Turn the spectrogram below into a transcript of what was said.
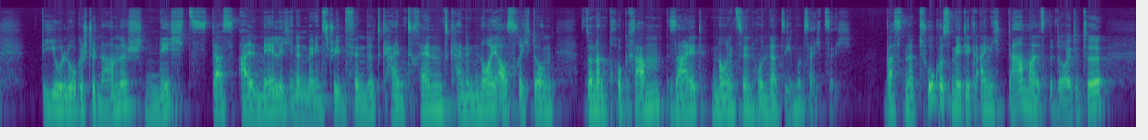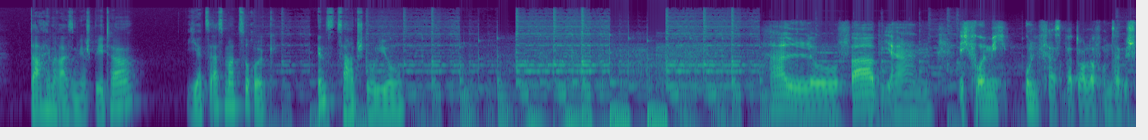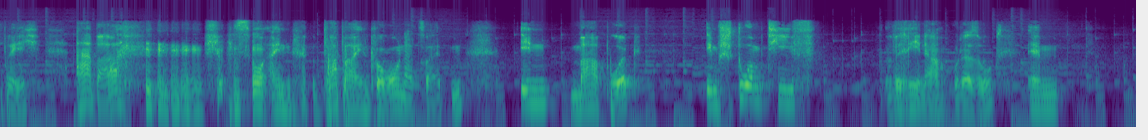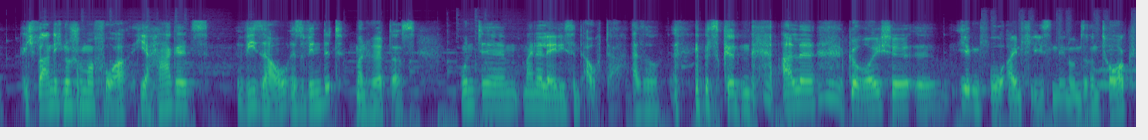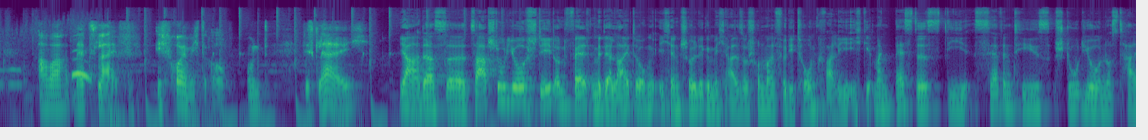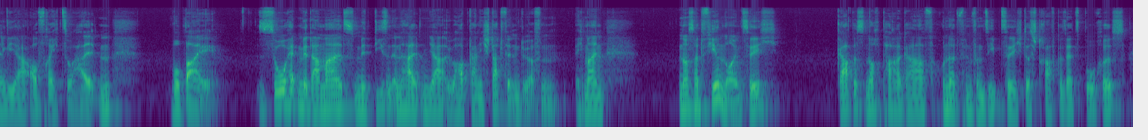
biologisch dynamisch, nichts, das allmählich in den Mainstream findet, kein Trend, keine Neuausrichtung, sondern Programm seit 1967. Was Naturkosmetik eigentlich damals bedeutete, dahin reisen wir später. Jetzt erstmal zurück ins Zartstudio. Hallo Fabian, ich freue mich unfassbar doll auf unser Gespräch. Aber so ein Papa in Corona-Zeiten in Marburg im Sturmtief Verena oder so. Ähm, ich war nicht nur schon mal vor. Hier hagelt's wie Sau. Es windet, man hört das. und ähm, meine Ladies sind auch da. Also es können alle Geräusche äh, irgendwo einfließen in unseren Talk. Aber that's life. Ich freue mich drauf und bis gleich. Ja, das äh, Zartstudio steht und fällt mit der Leitung. Ich entschuldige mich also schon mal für die Tonquali. Ich gebe mein Bestes, die 70s Studio Nostalgia aufrechtzuerhalten. Wobei, so hätten wir damals mit diesen Inhalten ja überhaupt gar nicht stattfinden dürfen. Ich meine, 1994 gab es noch Paragraph 175 des Strafgesetzbuches,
